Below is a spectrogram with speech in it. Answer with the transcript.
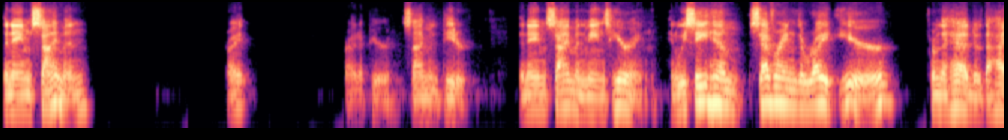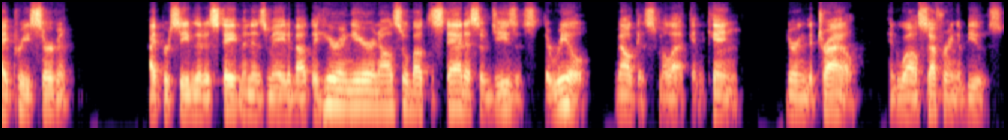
The name Simon, right? Right up here, Simon Peter. The name Simon means hearing, and we see him severing the right ear from the head of the high priest's servant. I perceive that a statement is made about the hearing ear and also about the status of Jesus, the real Malchus, Malek, and King during the trial and while suffering abuse.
